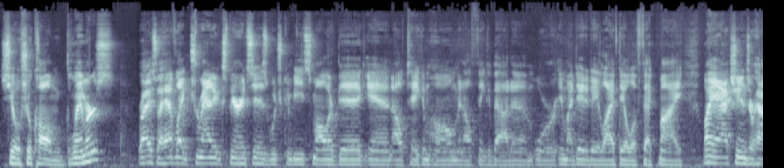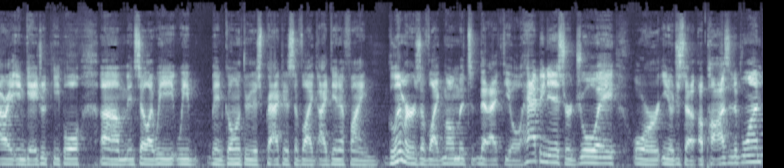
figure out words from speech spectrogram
she'll she'll call them glimmers right? So I have like traumatic experiences, which can be small or big, and I'll take them home and I'll think about them. Or in my day to day life, they'll affect my my actions or how I engage with people. Um, and so like we we've been going through this practice of like identifying glimmers of like moments that I feel happiness or joy or you know just a, a positive one,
